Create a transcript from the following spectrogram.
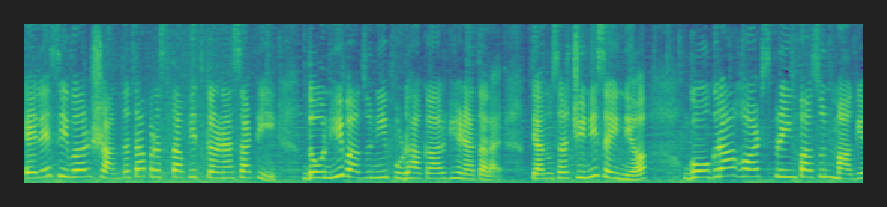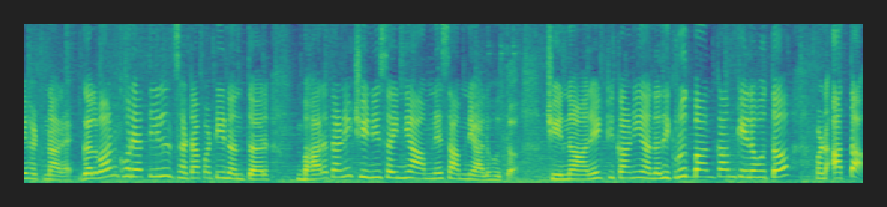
एल वर शांतता प्रस्थापित करण्यासाठी दोन्ही बाजूंनी पुढाकार घेण्यात आलाय. त्यानुसार चीनी सैन्य गोग्रा हॉट स्प्रिंगपासून मागे हटणार आहे. गलवान खोऱ्यातील झटापटीनंतर भारत आणि चीनी सैन्य आमने सामने आलं होतं. चीननं अनेक ठिकाणी अनधिकृत बांधकाम केलं होतं पण आता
